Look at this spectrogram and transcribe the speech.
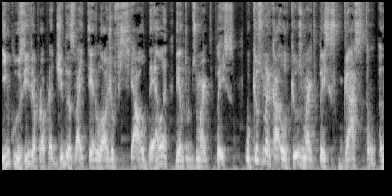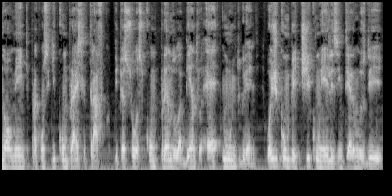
Inclusive, a própria Adidas vai ter loja oficial dela dentro dos marketplaces. O que os, mercados, o que os marketplaces gastam anualmente para conseguir comprar esse tráfego de pessoas comprando lá dentro é muito grande. Hoje, competir com eles em termos de,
